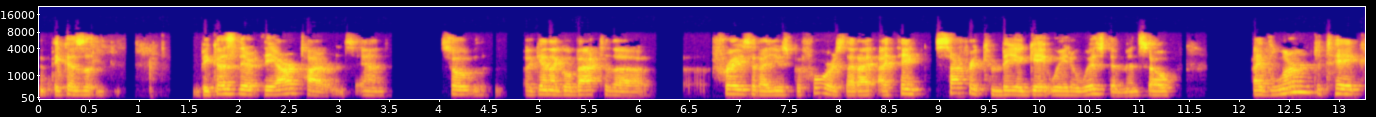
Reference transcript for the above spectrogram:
because because they they are tyrants and so again I go back to the phrase that I used before is that I, I think suffering can be a gateway to wisdom. And so I've learned to take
